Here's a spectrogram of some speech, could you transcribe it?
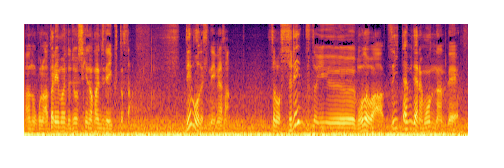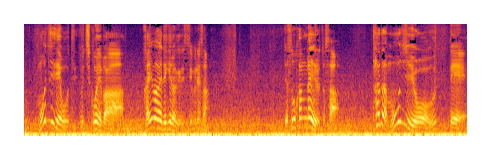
あの、この当たり前と常識の感じで行くとさ。でもですね、皆さん。そのスレッズというものは、ツイッターみたいなもんなんで、文字で打ち込めば、会話ができるわけですよ、皆さん。で、そう考えるとさ、ただ文字を打って、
